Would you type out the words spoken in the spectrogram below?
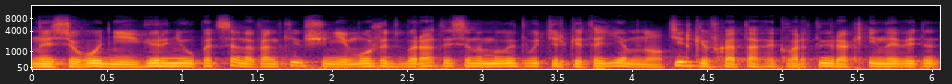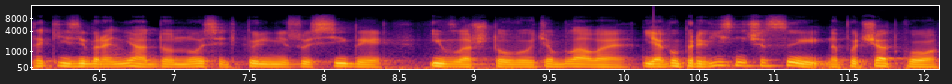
На сьогодні вірні УПЦ на Франківщині можуть збиратися на молитву тільки таємно, тільки в хатах і квартирах, і навіть на такі зібрання доносять пильні сусіди і влаштовують облави, як у первісні часи на початку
